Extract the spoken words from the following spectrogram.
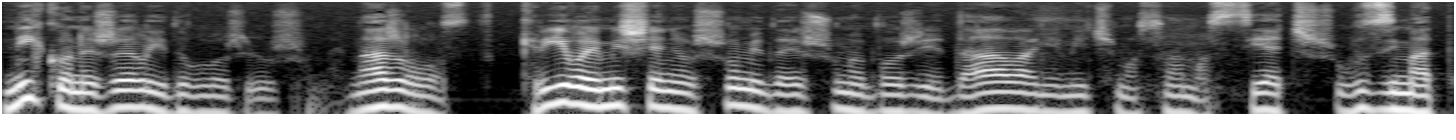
Niko ne želi da uloži u šume. Nažalost, krivo je mišljenje o šumi da je šuma Božje davanje, mi ćemo samo sjeći, uzimat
